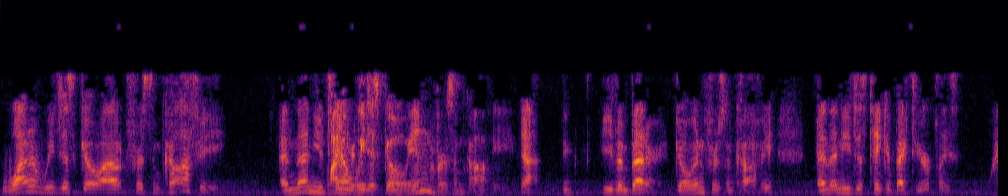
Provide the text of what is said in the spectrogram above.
why don't we just go out for some coffee? And then you take Why don't we just go in for some coffee? yeah, even better. Go in for some coffee, and then you just take her back to your place where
